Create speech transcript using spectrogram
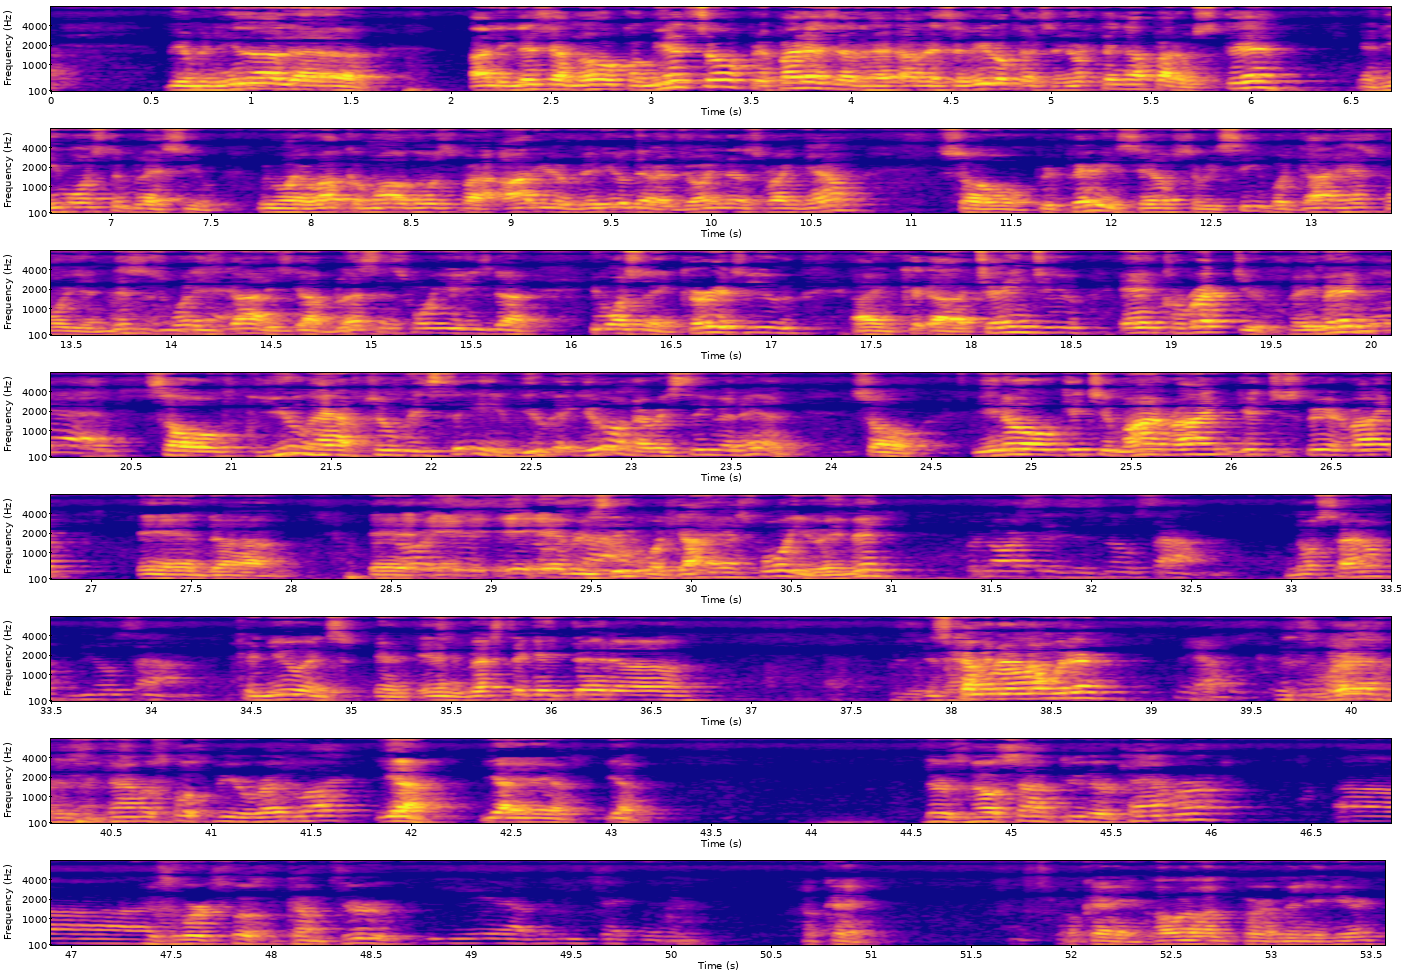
Bienvenido a la, a la iglesia Nuevo Comienzo. Prepárese a, re- a recibir lo que el Señor tenga para usted and He wants to bless you. We want to welcome all those by audio and video that are joining us right now. So prepare yourselves to receive what God has for you. And this is what He's got. He's got blessings for you. He's got, He wants to encourage you, uh, uh, change you, and correct you. Amen. Yes. So you have to receive. You you're on the receiving end. So you know, get your mind right, get your spirit right, and uh, and, Lord and, no and receive what God has for you. Amen. Bernard says there's no sound. No sound. No sound. Can you ins in, investigate that? Uh, it's coming in over there. Yeah. It's red, is the camera supposed to be a red light? Yeah, yeah, yeah, yeah, yeah. There's no sound through their camera? Uh, This is where it's supposed to come through. yeah, let me check with him. Okay, okay. Hold on for a minute here.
